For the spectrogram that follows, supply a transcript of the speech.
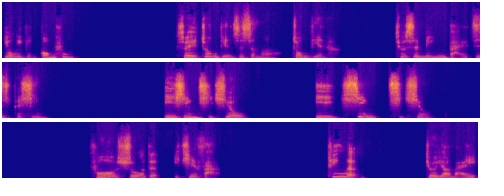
用一点功夫。所以重点是什么？重点啊，就是明白自己的心，一心起修，一性起修。佛说的一切法，听了就要来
